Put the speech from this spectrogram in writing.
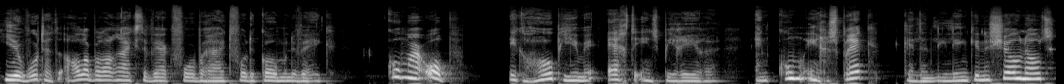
hier wordt het allerbelangrijkste werk voorbereid voor de komende week. Kom maar op. Ik hoop je hiermee echt te inspireren. En kom in gesprek, Calendly link in de show notes,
